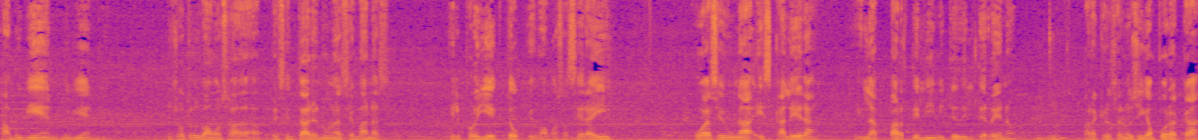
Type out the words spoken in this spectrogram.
Está muy bien, muy bien. Nosotros vamos a presentar en unas semanas el proyecto que vamos a hacer ahí. Voy a hacer una escalera en la parte límite del terreno para que los alumnos sigan por acá.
